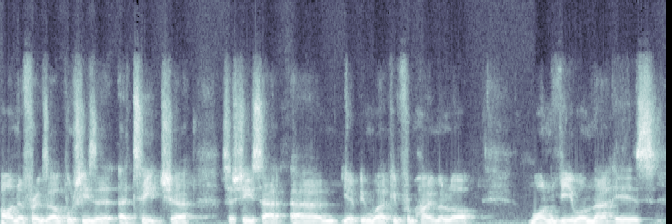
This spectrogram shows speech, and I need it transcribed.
partner, for example, she's a, a teacher, so she's had, um, you know, been working from home a lot. One view on that is,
